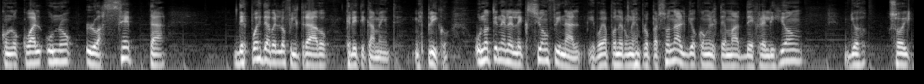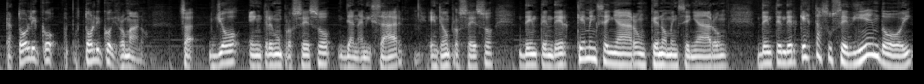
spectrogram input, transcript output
con lo cual uno lo acepta después de haberlo filtrado críticamente. Me explico. Uno tiene la elección final, y voy a poner un ejemplo personal, yo con el tema de religión, yo soy católico, apostólico y romano. O sea, yo entré en un proceso de analizar, entré en un proceso de entender qué me enseñaron, qué no me enseñaron, de entender qué está sucediendo hoy,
